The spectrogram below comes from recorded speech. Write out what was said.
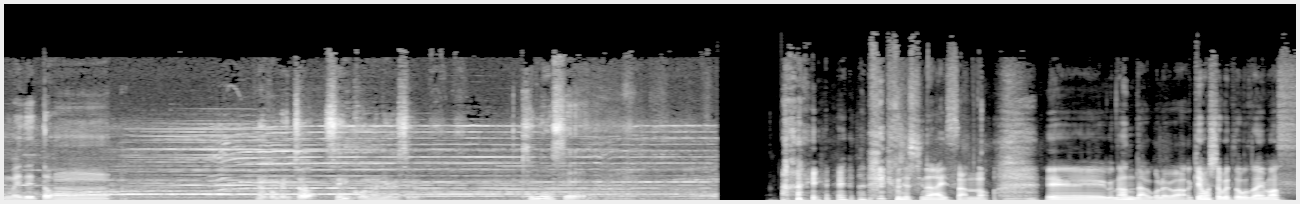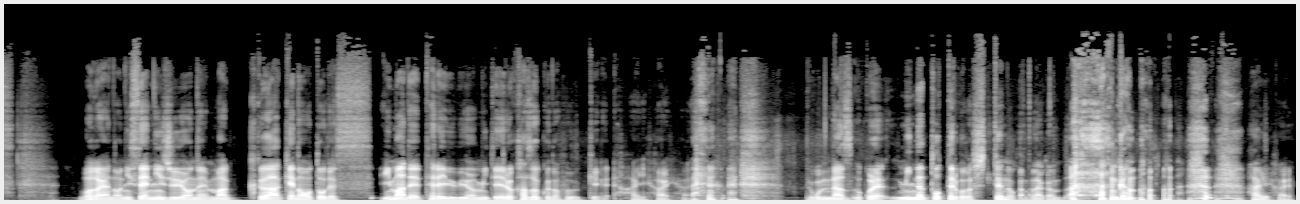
おめでとう。なんかめっちゃ線香の匂いする。気のせい。はい。吉野愛さんの、えー、なんだこれは。明けましておめでとうございます我が家の2024年幕開けの音です。今でテレビを見ている家族の風景。はいはいはい。これ謎これみんな撮ってること知ってんのかな？なんか なんかはいはい。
